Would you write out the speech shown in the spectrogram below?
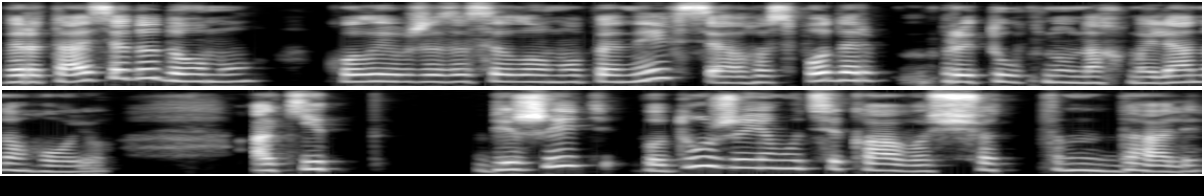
Вертайся додому. Коли вже за селом опинився, господар притупнув на хмеля ногою, а кіт біжить, бо дуже йому цікаво, що там далі,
